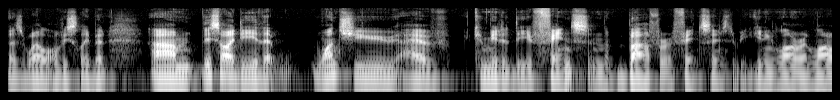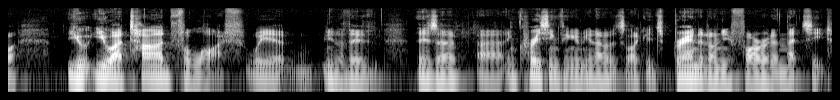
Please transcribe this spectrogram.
as well, obviously, but um, this idea that once you have committed the offence, and the bar for offence seems to be getting lower and lower, you you are tarred for life. Where you know there, there's a uh, increasing thing. of You know, it's like it's branded on your forehead, and that's it.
